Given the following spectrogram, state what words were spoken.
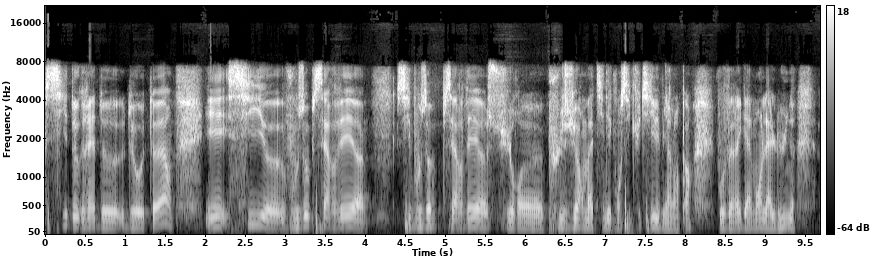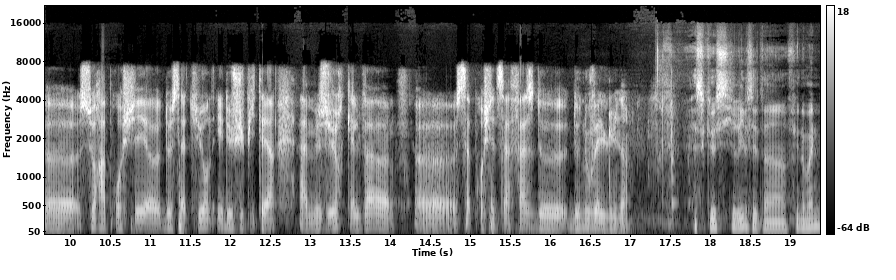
6 degrés de, hauteur et si euh, vous observez euh, si vous observez euh, sur plusieurs matinées consécutives et eh bien encore vous verrez également la lune se rapprocher de Saturne et de Jupiter à mesure qu'elle va s'approcher de sa phase de nouvelle lune. Est-ce que Cyril, c'est un phénomène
